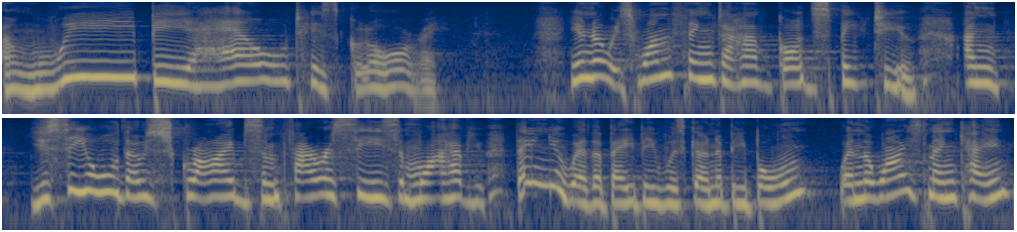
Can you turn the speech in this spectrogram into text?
and we beheld his glory. You know, it's one thing to have God speak to you, and you see all those scribes and Pharisees and what have you, they knew where the baby was going to be born. When the wise men came,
